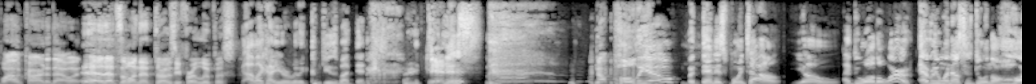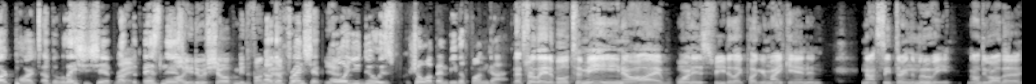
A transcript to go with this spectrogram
wild card in that one. Yeah, that's the one that throws you for a lupus. I like how you're really confused about Dennis. Dennis? Not polio? But Dennis points out, yo, I do all the work. Everyone else is doing the hard parts of the relationship, Right. of the business, All you do is show up and be the fun guy. of the friendship. Yeah. All you do is show up and be the fun guy. That's relatable to me. You know, all I want is for you to like plug your mic in and not sleep during the movie. I'll do all the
